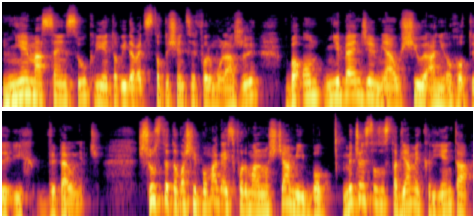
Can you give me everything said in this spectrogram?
Nie ma sensu klientowi dawać 100 tysięcy formularzy, bo on nie będzie miał siły ani ochoty ich wypełniać. Szóste to właśnie pomagaj z formalnościami, bo my często zostawiamy klienta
